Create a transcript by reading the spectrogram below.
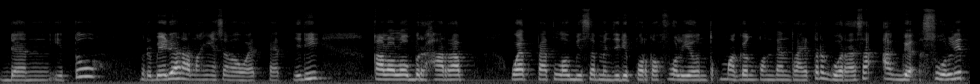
dan itu berbeda ranahnya sama Wattpad. Jadi kalau lo berharap Wattpad lo bisa menjadi portofolio untuk magang content writer gue rasa agak sulit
